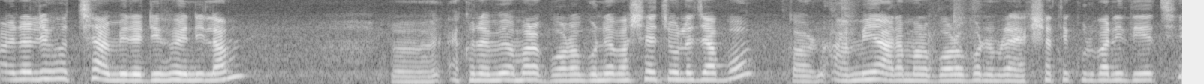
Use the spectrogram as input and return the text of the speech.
ফাইনালি হচ্ছে আমি রেডি হয়ে নিলাম। এখন আমি আমার বড় বোনের বাসায় চলে যাব, কারণ আমি আর আমার বড় বোন আমরা একসাথে কুরবানি দিয়েছি।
